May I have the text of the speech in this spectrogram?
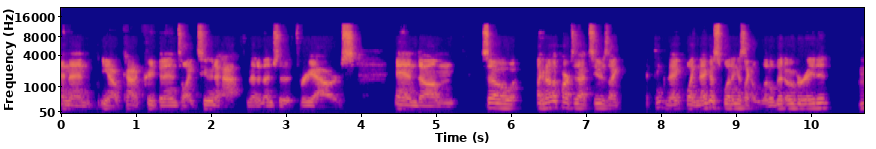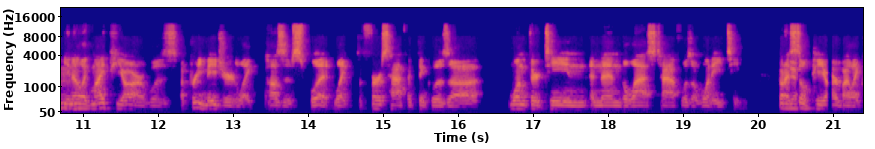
And then, you know, kind of creep it into like two and a half and then eventually three hours. And um, so like another part to that too is like I think like negative splitting is like a little bit overrated Mm. You know, mm. like my PR was a pretty major like positive split. Like the first half I think was uh 113 and then the last half was a 118. But I yeah. still PR by like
